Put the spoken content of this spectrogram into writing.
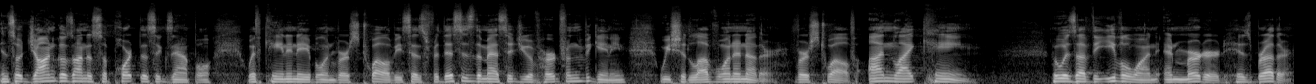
And so John goes on to support this example with Cain and Abel in verse 12. He says, For this is the message you have heard from the beginning we should love one another. Verse 12, unlike Cain, who was of the evil one and murdered his brother.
